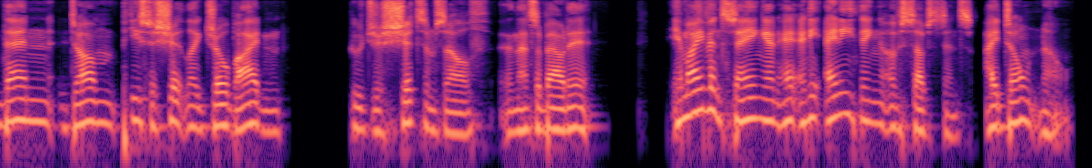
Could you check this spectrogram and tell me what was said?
than dumb piece of shit like Joe Biden who just shits himself and that's about it. Am I even saying any anything of substance? I don't know.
